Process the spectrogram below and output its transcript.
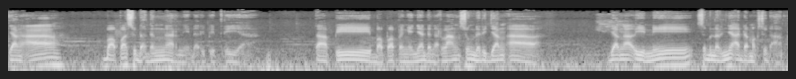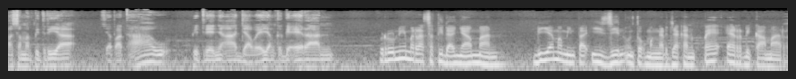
Jang Al, Bapak sudah dengar nih dari Fitria. Tapi Bapak pengennya dengar langsung dari Jang Al. Jang Al ini sebenarnya ada maksud apa sama Fitria? Siapa tahu Fitrianya aja we yang kegeeran. Runi merasa tidak nyaman. Dia meminta izin untuk mengerjakan PR di kamar.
